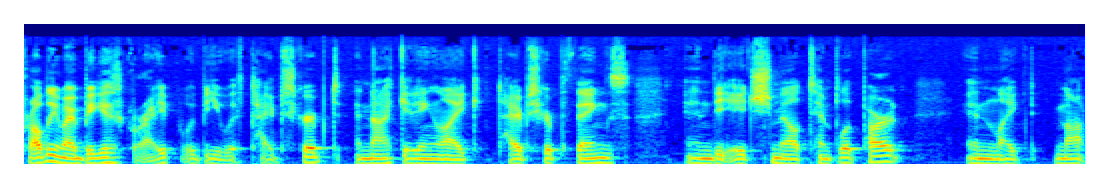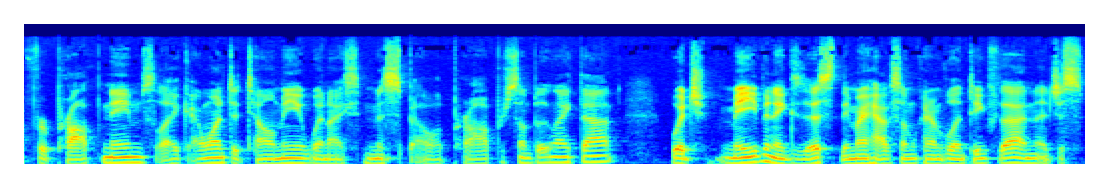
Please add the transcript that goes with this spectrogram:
Probably my biggest gripe would be with TypeScript and not getting like TypeScript things in the HTML template part and like not for prop names. Like I want to tell me when I misspell a prop or something like that, which may even exist. They might have some kind of linting for that, and it just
